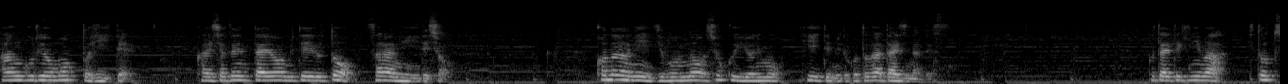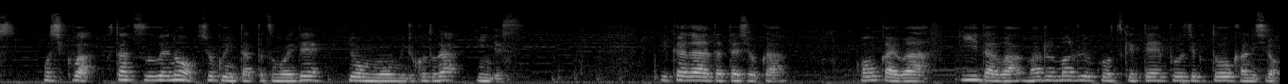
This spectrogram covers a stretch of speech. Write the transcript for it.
アングルをもっと引いて会社全体を見ているとさらにいいでしょう。このように自分の職位よりも引いてみることが大事なんです。具体的には1つもしくは2つ上の職員に立ったつもりで業務を見ることがいいんです。いかがだったでしょうか？今回はリーダーは〇〇力をつけてプロジェクトを管理しろ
